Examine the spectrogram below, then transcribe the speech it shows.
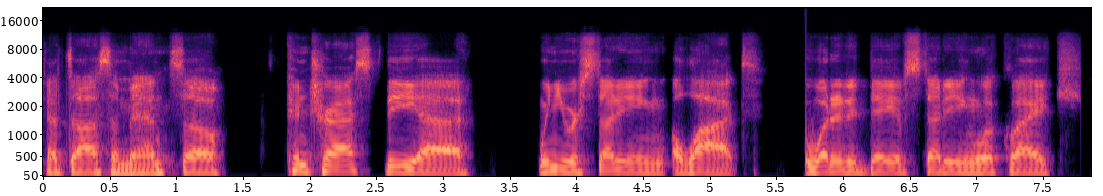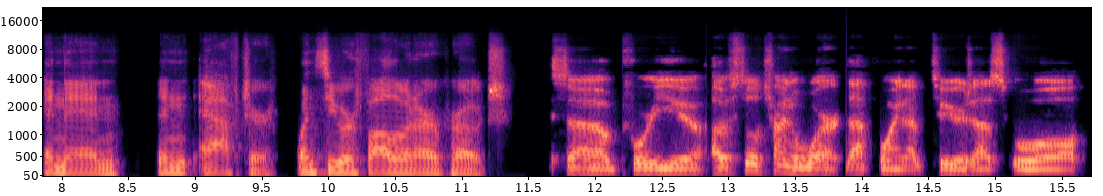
That's awesome, man. So contrast the uh, when you were studying a lot what did a day of studying look like and then and after once you were following our approach so for you i was still trying to work at that point i'm two years out of school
